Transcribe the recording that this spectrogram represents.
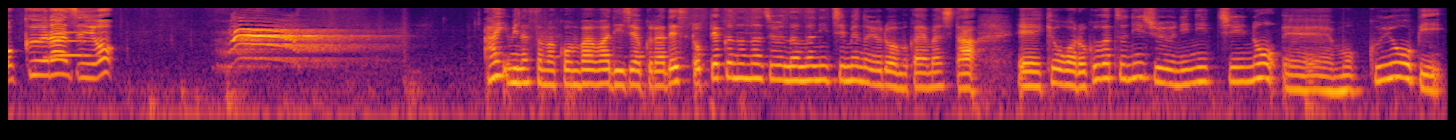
オクラジオ。はい皆様こんばんは。DJ オクラです。677日目の夜を迎えました、えー今日は6月22日の、えー木曜日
